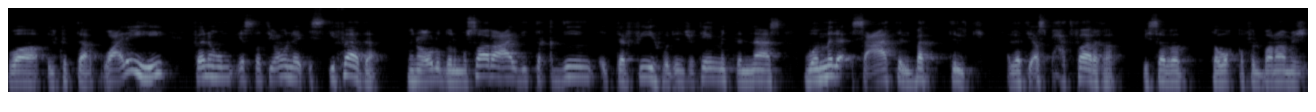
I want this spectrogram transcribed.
والكتاب وعليه فإنهم يستطيعون الاستفادة من عروض المصارعة لتقديم الترفيه والانترتينمنت للناس وملء ساعات البث تلك التي أصبحت فارغة بسبب توقف البرامج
